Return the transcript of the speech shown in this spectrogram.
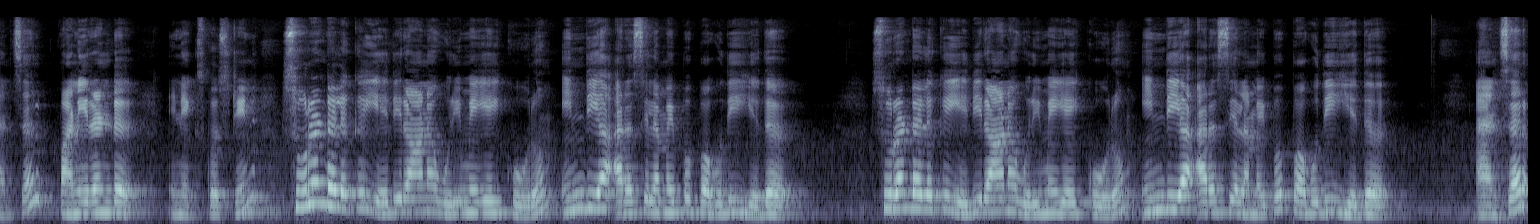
ஆன்சர் பனிரெண்டு. நெக்ஸ்ட் கொஸ்டின் சுரண்டலுக்கு எதிரான உரிமையை கூறும் இந்திய அரசியலமைப்பு பகுதி எது? சுரண்டலுக்கு எதிரான உரிமையை கோரும் இந்திய அரசியலமைப்பு பகுதி எது? ஆன்சர்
